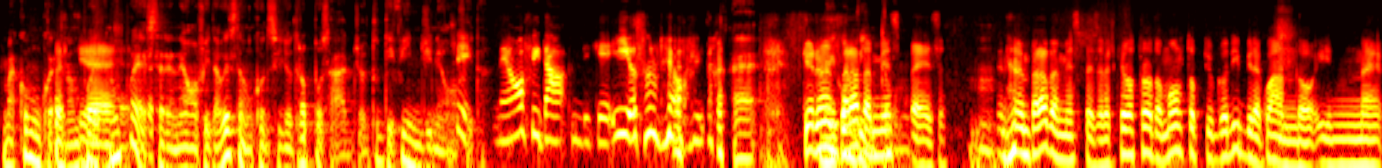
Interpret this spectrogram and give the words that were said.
Ma comunque Perché... non, puoi, non, puoi, essere neofita, questo è un consiglio troppo saggio, tu ti fingi neofita. Sì, neofita di che io sono neofita. eh, che ne ho imparato a mie spese. Mm. Ne ho imparato a mie spese perché l'ho trovato molto più godibile quando in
